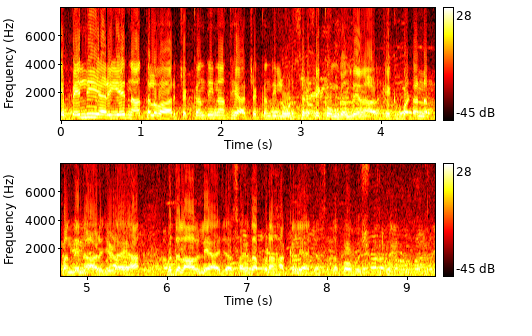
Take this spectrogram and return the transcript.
ਇਹ ਪਹਿਲੀ ਵਾਰੀ ਇਹ ਨਾ ਤਲਵਾਰ ਚੱਕਣ ਦੀ, ਨਾ ਹਥਿਆਰ ਚੱਕਣ ਦੀ ਲੋੜ, ਸਿਰਫ ਇੱਕ ਉਂਗਲ ਦੇ ਨਾਲ, ਇੱਕ ਬਟਨ ਨੱਪਣ ਦੇ ਨਾਲ ਜਿਹੜਾ ਆ ਬਦਲਾਵ ਲਿਆ ਜਾ ਸਕਦਾ, ਆਪਣਾ ਹੱਕ ਲਿਆ ਜਾ ਸਕਦਾ। ਬਹੁਤ ਬਹੁਤ ਸ਼ੁਕਰੀਆ।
